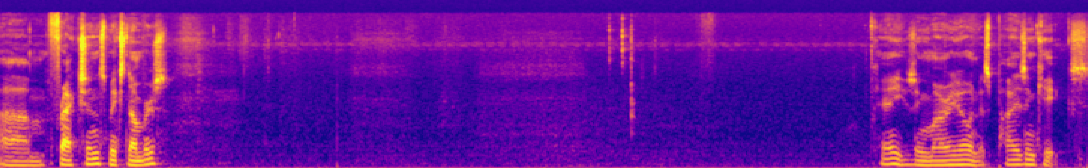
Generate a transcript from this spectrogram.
um, fractions, mixed numbers. Okay, using Mario and his pies and cakes.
